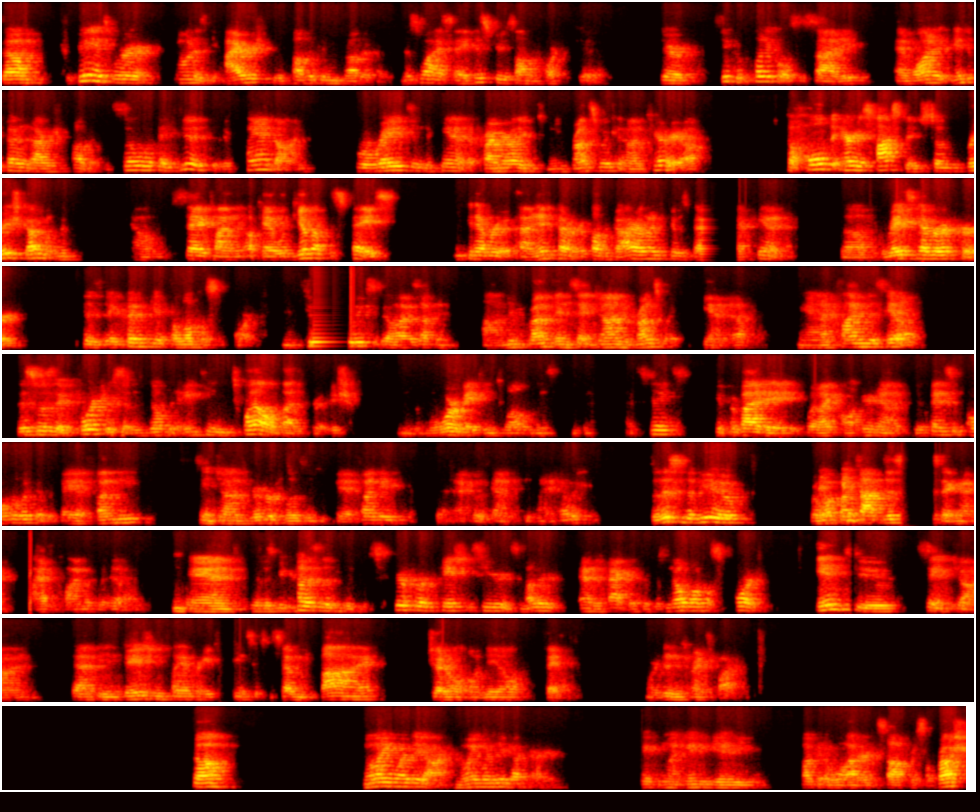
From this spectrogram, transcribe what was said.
So the Fenians were known as the Irish Republican Brotherhood. This is why I say history is all important too. They're a secret political society and wanted an independent Irish republic. And So what they did, they planned on, were raids into Canada, primarily into New Brunswick and Ontario, to hold the areas hostage, so the British government would, you know, say finally, okay, we'll give up the space. You can have an independent Republic of Ireland, give us back Canada. The raids never occurred because they couldn't get the local support. And Two weeks ago, I was up in, um, New Brun, in St. John, New Brunswick, Canada, and I climbed this hill. This was a fortress that was built in eighteen twelve by the British. In the War of eighteen twelve in the United States. It provided a, what I call here now, a defensive overlook of the Bay of Fundy. St. John's River flows into the Bay of Fundy, that goes down to Ocean. So this is the view from up on top of this thing, I, I had to climb up the hill. Mm-hmm. And it was because of the secure fortifications here and some other, and the fact that there was no local support into St. John, that the invasion plan for eighteen sixty-seven by General O'Neill failed, or didn't transpire. So, knowing where they are, knowing where they got buried, taking my handy dandy bucket of water and soft bristle brush,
